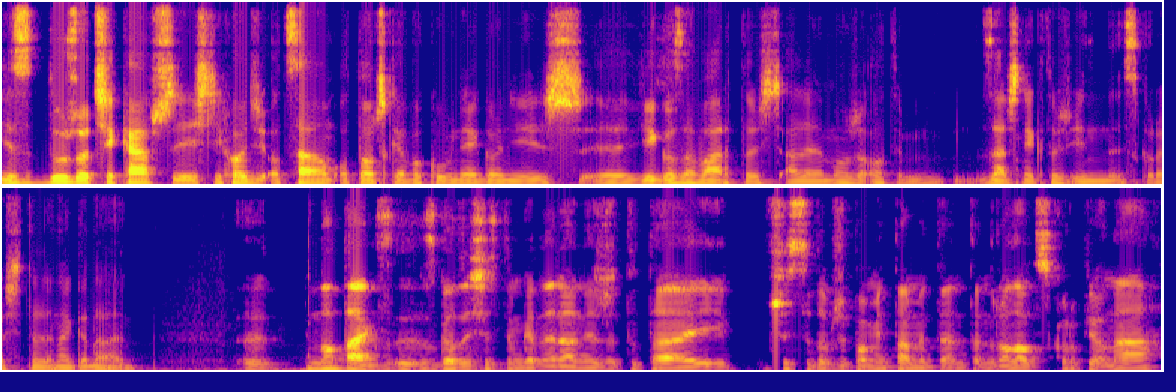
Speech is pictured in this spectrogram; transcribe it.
jest dużo ciekawszy, jeśli chodzi o całą otoczkę wokół niego, niż y, jego zawartość, ale może o tym zacznie ktoś inny, skoro się tyle nagadałem. No tak, zgodzę się z tym generalnie, że tutaj wszyscy dobrze pamiętamy ten, ten rollout Skorpiona,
